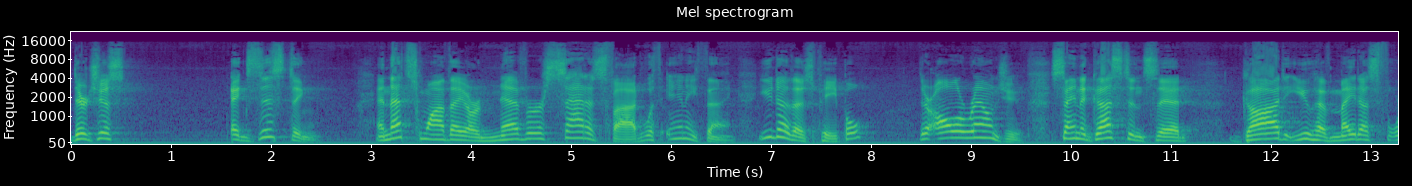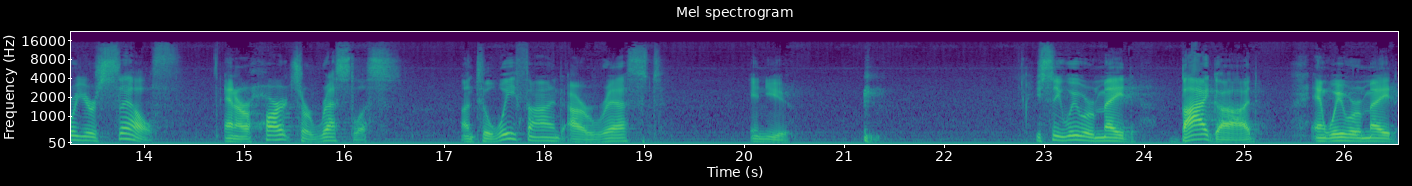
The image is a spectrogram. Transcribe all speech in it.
they're just existing and that's why they are never satisfied with anything. You know those people, they're all around you. St. Augustine said, God, you have made us for yourself, and our hearts are restless until we find our rest in you. you see, we were made by God, and we were made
